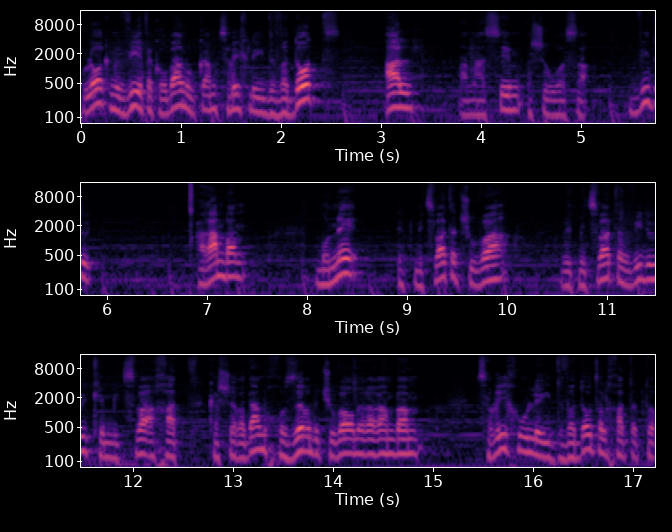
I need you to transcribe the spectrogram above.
הוא לא רק מביא את הקורבן, הוא גם צריך להתוודות על המעשים אשר הוא עשה. וידוי. הרמב"ם מונה את מצוות התשובה ואת מצוות הווידוי כמצווה אחת. כאשר אדם חוזר בתשובה, אומר הרמב"ם, צריך הוא להתוודות על חטאתו.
